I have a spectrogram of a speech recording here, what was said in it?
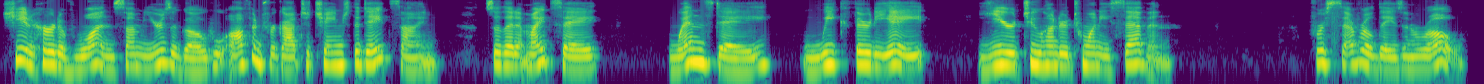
She had heard of one some years ago who often forgot to change the date sign so that it might say Wednesday, week 38, year 227, for several days in a row.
